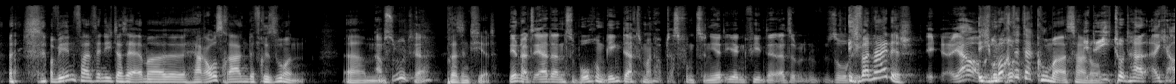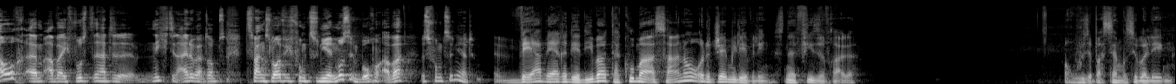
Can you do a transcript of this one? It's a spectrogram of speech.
Auf jeden Fall finde ich, dass er immer herausragende Frisuren ähm, Absolut, ja. präsentiert. Nee, und als er dann zu Bochum ging, dachte man, ob das funktioniert irgendwie. Also so. Ich war neidisch. ja, Ich und- mochte und- Takuma Asano. Ich total, ich auch, ähm, aber ich wusste, hatte nicht den Eindruck, als ob es zwangsläufig funktionieren muss in Bochum, aber es funktioniert. Wer wäre dir lieber, Takuma Asano oder Jamie Leveling? ist eine fiese Frage. Oh, Sebastian muss überlegen.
